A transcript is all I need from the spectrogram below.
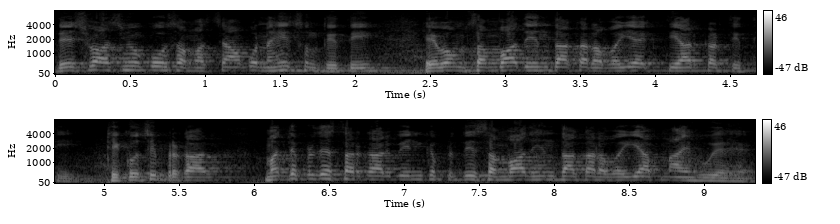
देशवासियों को समस्याओं को नहीं सुनती थी एवं संवादहीनता का रवैया इख्तियार करती थी, ठीक उसी प्रकार मध्य प्रदेश सरकार भी इनके प्रति संवादहीनता का रवैया अपनाए हुए है।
